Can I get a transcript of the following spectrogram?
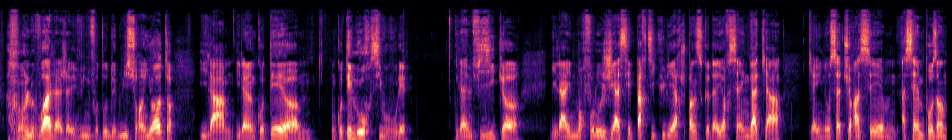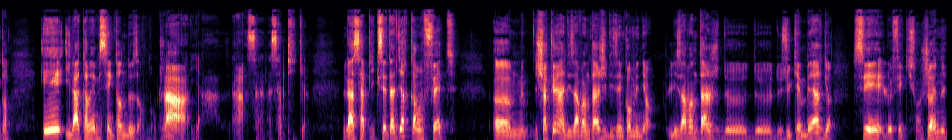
On le voit, j'avais vu une photo de lui sur un yacht. Il a, euh, un côté lourd, si vous voulez. Il a un physique, euh, il a une morphologie assez particulière. Je pense que d'ailleurs, c'est un gars qui a, une ossature assez, euh, assez imposante. Et il a quand même 52 ans. Donc là, ça, ça pique. Là, ça pique. C'est-à-dire qu'en fait, euh, chacun a des avantages et des inconvénients. Les avantages de, Zuckerberg, c'est le fait qu'il soit jeune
